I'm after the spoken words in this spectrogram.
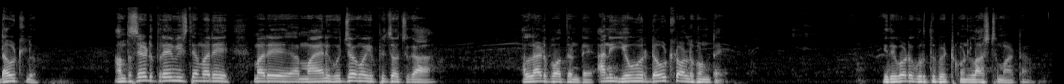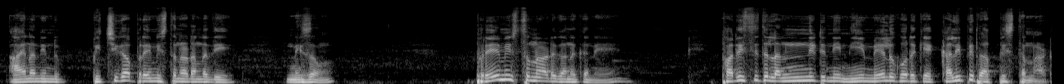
డౌట్లు? అంతసేపు ప్రేమిస్తే మరి మరి మా ఆయనకు ఉద్యోగం ఇప్పించవచ్చుగా? అల్లాడిపోతుంటే. అని ఎవరు డౌట్లు వాళ్ళకు ఉంటాయి. ఇది కూడా గుర్తుపెట్టుకోండి లాస్ట్ మాట. ఆయన నిన్ను పిచ్చిగా ప్రేమిస్తున్నాడు అన్నది నిజం. ప్రేమిస్తున్నాడు గనుకనే పరిస్థితులన్నిటినీ నీ మేలు కొరకే కలిపి రప్పిస్తున్నాడు.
